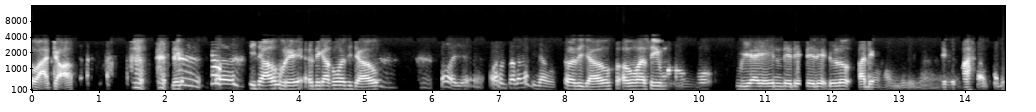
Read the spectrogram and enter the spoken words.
Wadah. Masih jauh, Bre. Nikahku masih jauh. Oh iya, orang sana masih jauh. Masih jauh. Aku masih mau biayain dedek-dedek dulu. Adik Alhamdulillah. di rumah. Tapi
